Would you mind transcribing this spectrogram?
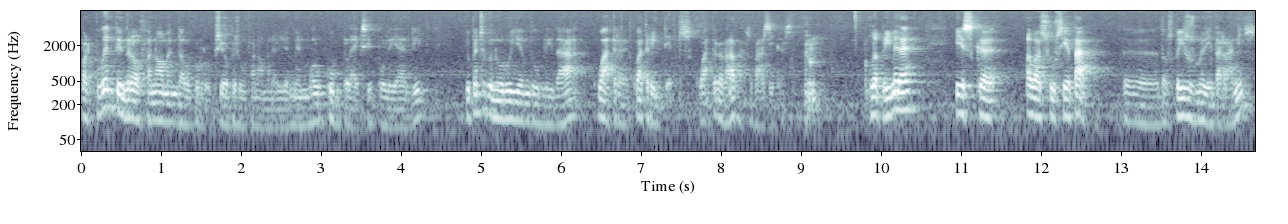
Per poder entendre el fenomen de la corrupció, que és un fenomen evidentment molt complex i polièdric, jo penso que no hauríem d'oblidar quatre, quatre ítems, quatre dades bàsiques. La primera és que a la societat eh, dels països mediterranis,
